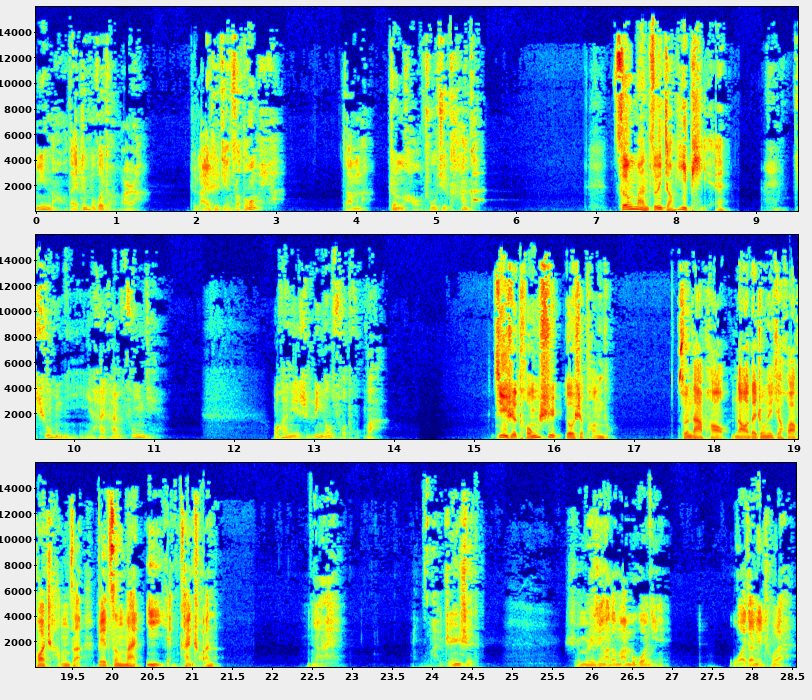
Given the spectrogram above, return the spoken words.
你脑袋真不会转弯啊！这来时景色多美啊，咱们呢正好出去看看。”曾曼嘴角一撇：“就你还看风景？我看你是另有所图吧？既是同事，又是朋友。”孙大炮脑袋中那些花花肠子被曾曼一眼看穿了。哎，还真是的，什么事情啊都瞒不过你。我叫你出来，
